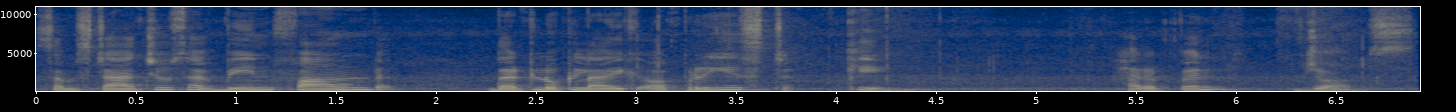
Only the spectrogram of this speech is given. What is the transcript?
Some statues have been found that look like a priest king. Harappan jobs.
